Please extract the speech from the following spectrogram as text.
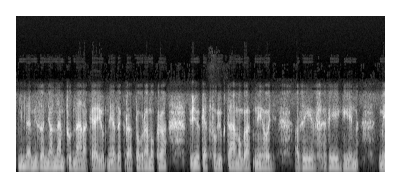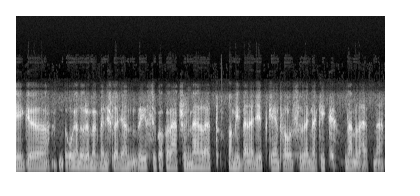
minden bizonyal nem tudnának eljutni ezekre a programokra, hogy őket fogjuk támogatni, hogy az év végén még olyan örömökben is legyen részük a karácsony mellett, amiben egyébként valószínűleg nekik nem lehetne.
